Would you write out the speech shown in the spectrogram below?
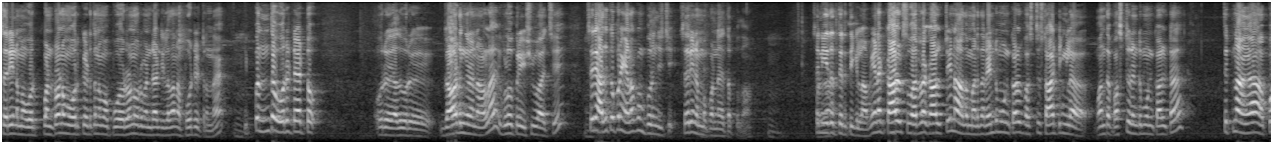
சரி நம்ம ஒர்க் பண்றோம் நம்ம ஒர்க் எடுத்து நம்ம போடுறோம்னு ஒரு மென்டாலிட்டியில தான் நான் போட்டுட்டு இருந்தேன் இப்போ இந்த ஒரு டேட்டோ ஒரு அது ஒரு கார்டுங்கிறனால இவ்வளோ பெரிய இஷ்யூ ஆச்சு. சரி அதுக்கப்புறம் எனக்கும் புரிஞ்சிச்சு. சரி நம்ம பண்ணது தப்பு தான். சரி நீ இதை திருத்திக்கலாம். எனக்கு கால்ஸ் வர்ற கால்ஸ்ட்டே நான் அதை மாதிரி தான் ரெண்டு மூணு கால் ஃபஸ்ட்டு ஸ்டார்டிங்கில் வந்த ஃபஸ்ட்டு ரெண்டு மூணு கால்கிட்ட திட்டினாங்க. அப்போ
